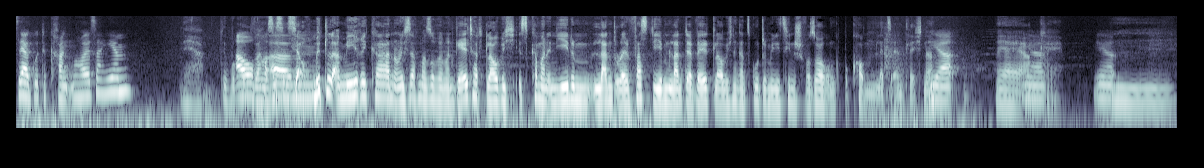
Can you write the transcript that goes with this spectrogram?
sehr gute Krankenhäuser hier. Ja, auch, sagen, das ist ja auch ähm, Mittelamerika und ich sag mal so, wenn man Geld hat, glaube ich, ist, kann man in jedem Land oder in fast jedem Land der Welt, glaube ich, eine ganz gute medizinische Versorgung bekommen letztendlich. Ne? Ja, ja, ja, ja. okay. Ja. Mhm.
